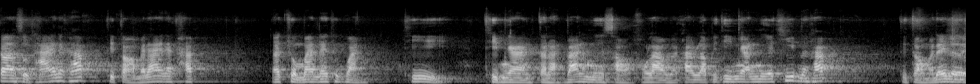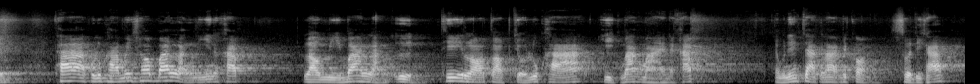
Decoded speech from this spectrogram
ก็สุดท้ายนะครับ ติดต่อมาได้นะครับรับชมบ้านได้ทุกวันที่ทีมงานตลาดบ้านมือสองของเรานะครับ เราเป็นทีมงานมืออาชีพนะครับ ติดต่อมาได้เลย ถ้าคุณลูกค้าไม่ชอบบ้านหลังนี้นะครับ เรามีบ้านหลังอื่นที่รอตอบโจทย์ลูกค้าอีกมากมายนะครับ แต่วันนี้จากลาไปก่อน สวัสดีครับ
